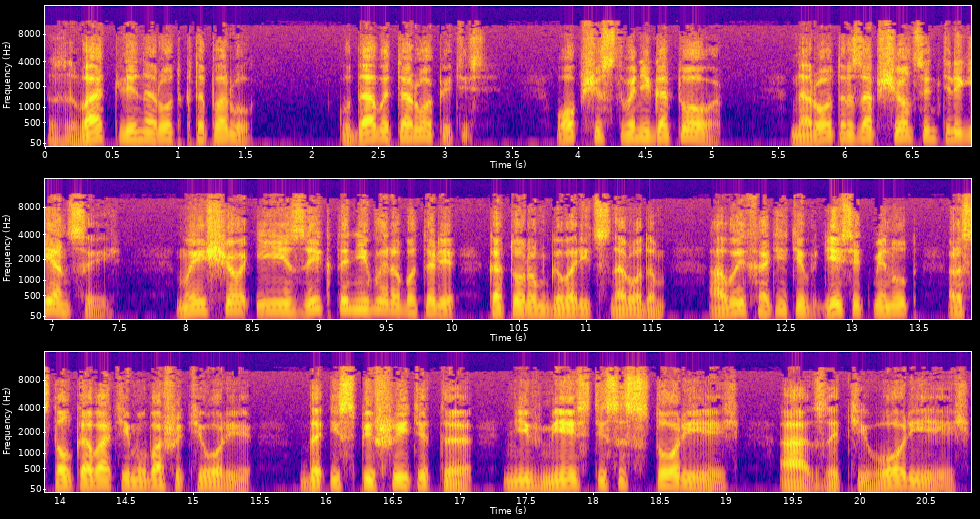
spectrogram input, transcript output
звать ли народ к топору? Куда вы торопитесь? Общество не готово. Народ разобщен с интеллигенцией. Мы еще и язык-то не выработали, которым говорить с народом, а вы хотите в десять минут растолковать ему ваши теории. Да и спешите-то не вместе с историей, а за теорией.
